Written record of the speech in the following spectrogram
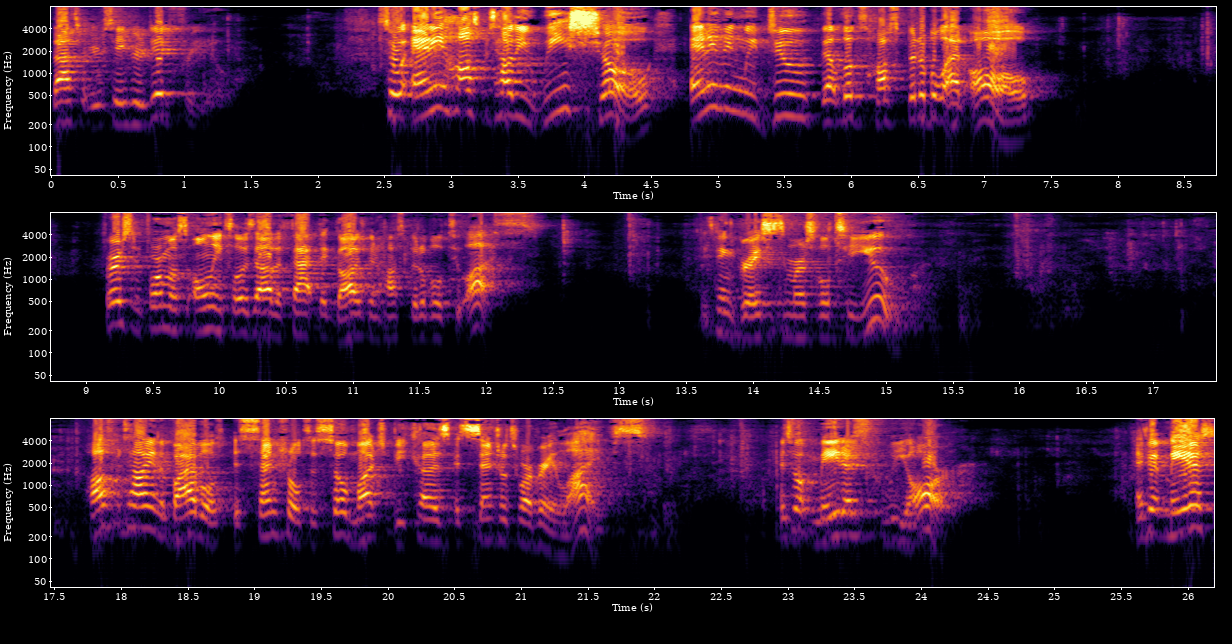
That's what your Savior did for you. So any hospitality we show, anything we do that looks hospitable at all, first and foremost only flows out of the fact that God has been hospitable to us. He's been gracious and merciful to you. Hospitality in the Bible is central to so much because it's central to our very lives. It's what made us who we are. If it made us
